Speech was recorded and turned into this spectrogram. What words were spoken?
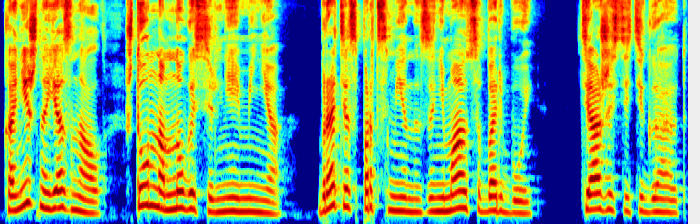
Конечно, я знал, что он намного сильнее меня. Братья-спортсмены занимаются борьбой, тяжести тягают.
